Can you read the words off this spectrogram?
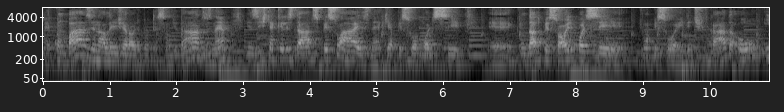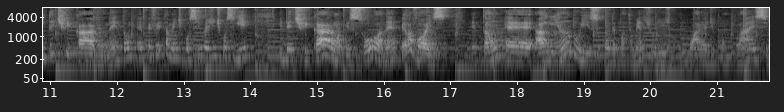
é, com base na Lei Geral de Proteção de Dados, né, existem aqueles dados pessoais, né, que a pessoa pode ser é, um dado pessoal ele pode ser de uma pessoa identificada ou identificável, né? Então é perfeitamente possível a gente conseguir identificar uma pessoa, né, pela voz. Então, é, alinhando isso com o departamento jurídico, com a área de compliance,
